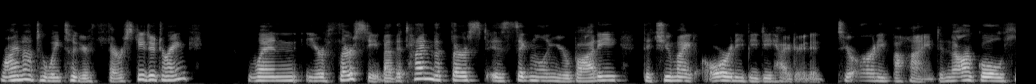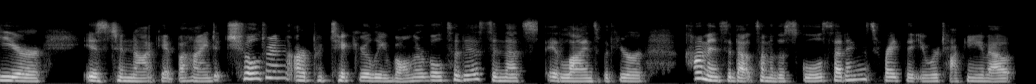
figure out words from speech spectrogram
try not to wait till you're thirsty to drink when you're thirsty. By the time the thirst is signaling your body that you might already be dehydrated, so you're already behind. And our goal here is to not get behind. Children are particularly vulnerable to this, and that's it aligns with your comments about some of the school settings, right, that you were talking about.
